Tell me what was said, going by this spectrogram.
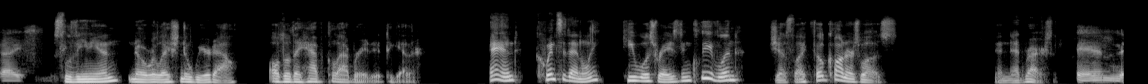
Nice. Slovenian, no relation to Weird Al, although they have collaborated together. And coincidentally, he was raised in Cleveland, just like Phil Connors was, and Ned Ryerson. And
